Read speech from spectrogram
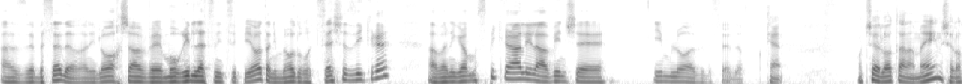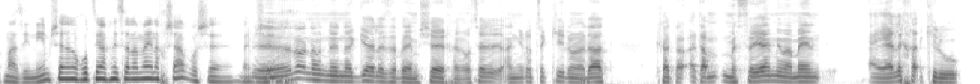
אז זה בסדר, אני לא עכשיו מוריד לעצמי ציפיות, אני מאוד רוצה שזה יקרה, אבל אני גם מספיק ריאלי להבין שאם לא, אז זה בסדר. עוד שאלות על המיין? שאלות מאזינים שאנחנו רוצים להכניס על המיין עכשיו, או שבהמשך? אה, לא, נגיע לזה בהמשך. אני רוצה, אני רוצה כאילו לדעת, כשאתה אתה מסיים עם המיין, היה לך, כאילו,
